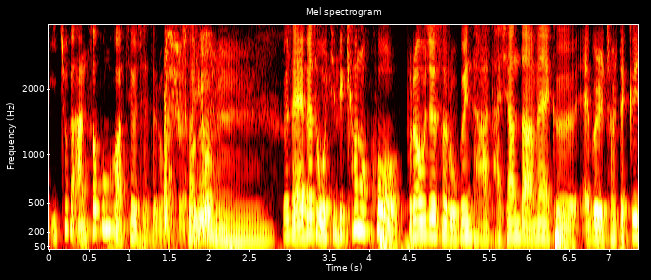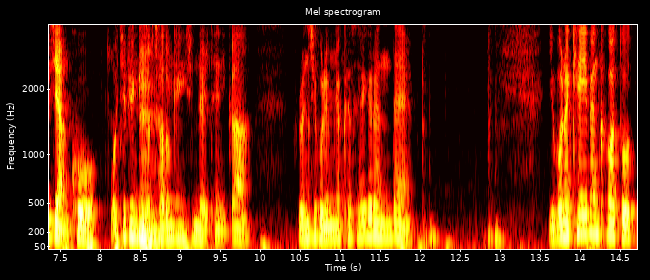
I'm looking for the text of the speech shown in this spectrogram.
이쪽에 안 써본 것 같아요 제대로. 그래서 이거 음. 그래서 앱에서 OTP 켜놓고 브라우저에서 로그인 다 다시 한 다음에 그 앱을 절대 끄지 않고 OTP는 계속 음. 자동 갱신될 테니까 그런 식으로 입력해서 해결했는데 이번에 K뱅크가 또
